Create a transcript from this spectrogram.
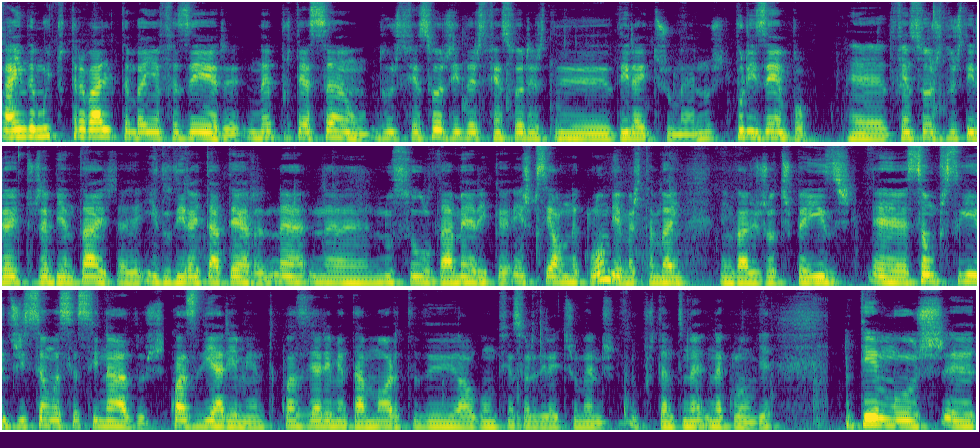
Há ainda muito trabalho também a fazer na proteção dos defensores e das defensoras de direitos humanos. Por exemplo, eh, defensores dos direitos ambientais eh, e do direito à terra na, na- no sul da América, em especial na Colômbia, mas também em vários outros países, eh, são perseguidos e são assassinados quase diariamente. Quase diariamente há morte de algum defensor de direitos humanos, portanto, na, na Colômbia. Temos eh,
